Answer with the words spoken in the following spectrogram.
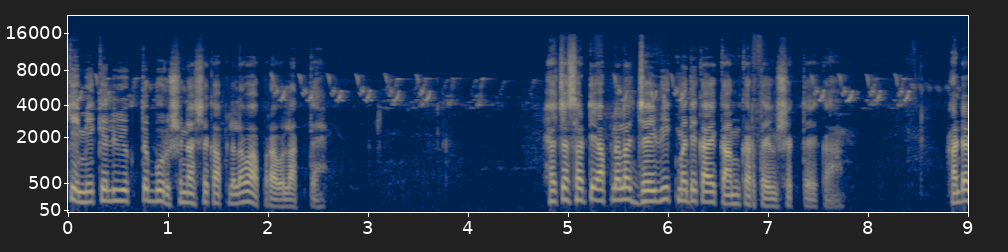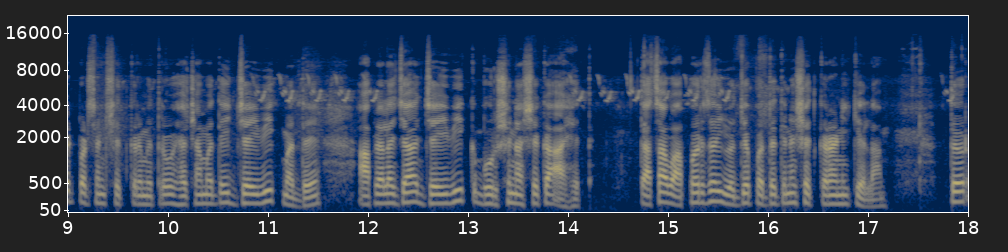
केमिकलयुक्त बुरशीनाशक आपल्याला वापरावं लागतं आहे ह्याच्यासाठी आपल्याला जैविकमध्ये काय काम करता येऊ शकतं आहे का? हंड्रेड पर्सेंट शेतकरी मित्र ह्याच्यामध्ये जैविकमध्ये आपल्याला ज्या जैविक बुरशीनाशकं आहेत त्याचा वापर जर योग्य पद्धतीने शेतकऱ्यांनी केला तर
